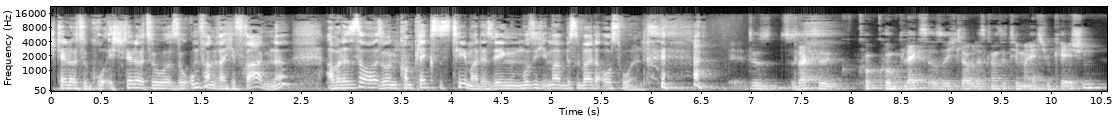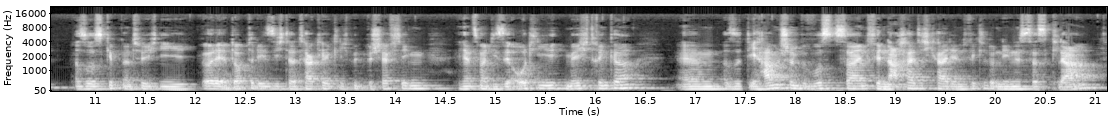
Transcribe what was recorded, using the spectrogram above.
Ich stelle euch, so, ich stelle euch so, so umfangreiche Fragen, ne? Aber das ist auch so ein komplexes Thema, deswegen muss ich immer ein bisschen weiter ausholen. du, du sagst komplex, also ich glaube, das ganze Thema Education. Also es gibt natürlich die Early Adopter, die sich da tagtäglich mit beschäftigen. Ich nenne es mal diese Oatly-Milchtrinker. Ähm, also die haben schon Bewusstsein für Nachhaltigkeit entwickelt und denen ist das klar.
